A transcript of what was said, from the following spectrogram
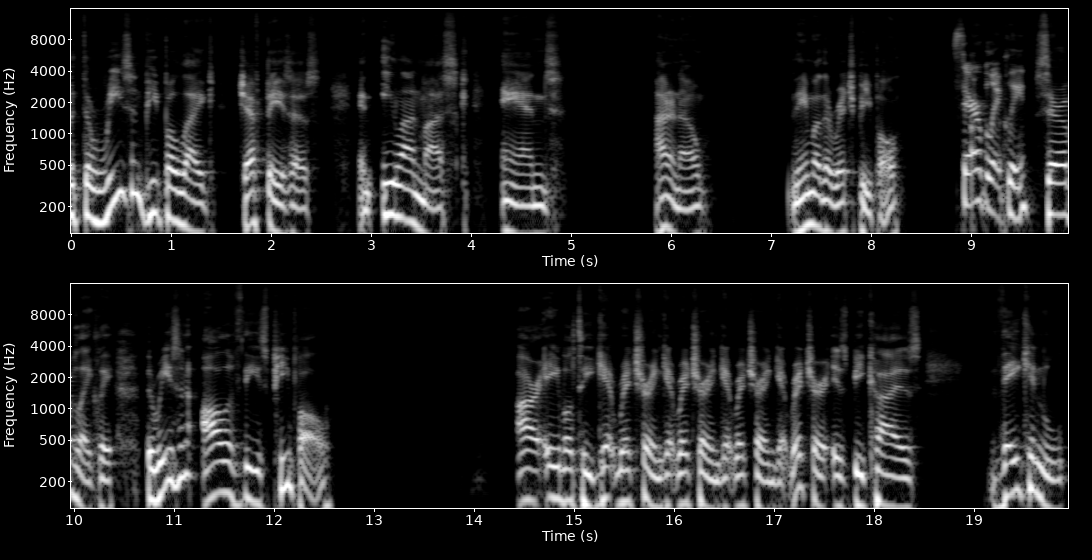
but the reason people like Jeff Bezos and Elon Musk and I don't know, name other rich people, Sara Blakely. Sara Blakely, the reason all of these people are able to get richer and get richer and get richer and get richer is because they can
